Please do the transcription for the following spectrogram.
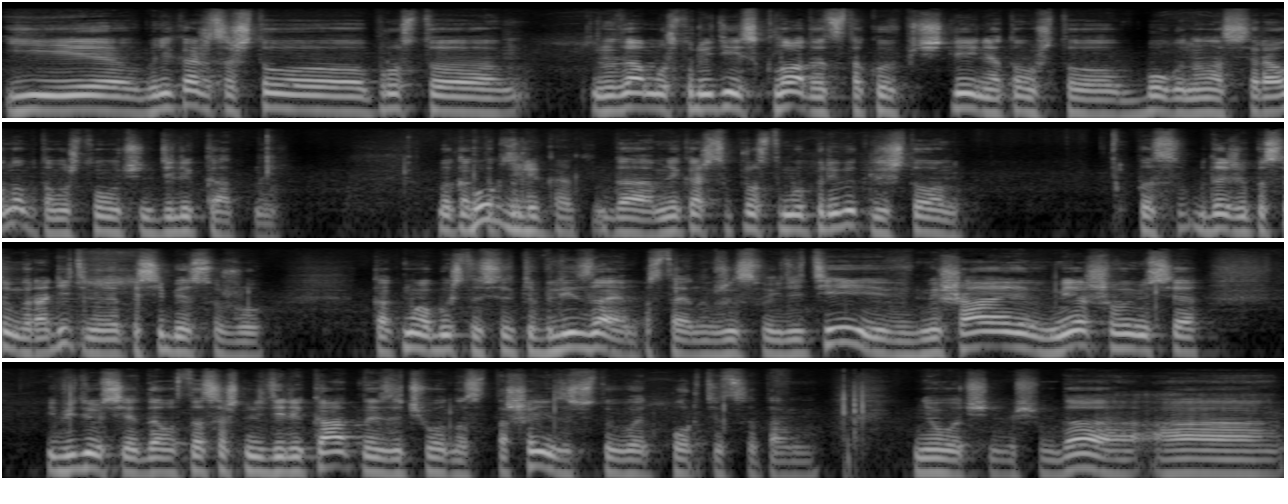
И мне кажется, что просто иногда, может, у людей складывается такое впечатление о том, что Богу на нас все равно, потому что он очень деликатный. Мы Бог деликатный. Да, мне кажется, просто мы привыкли, что по, даже по своим родителям, я по себе сужу, как мы обычно все-таки влезаем постоянно в жизнь своих детей, вмешаем, вмешиваемся и ведем себя достаточно неделикатно, из-за чего у нас отношения зачастую бывает портятся там не очень, в общем, да. А,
